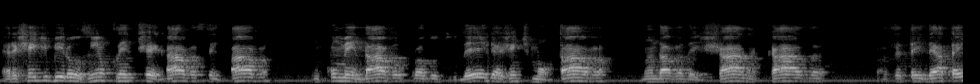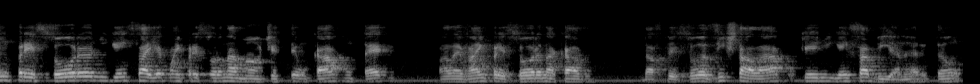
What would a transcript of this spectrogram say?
era cheia de birozinho, o cliente chegava, sentava, encomendava o produto dele, a gente montava, mandava deixar na casa. Pra você ter ideia, até impressora, ninguém saía com a impressora na mão, tinha que ter um carro, um técnico para levar a impressora na casa das pessoas, instalar, porque ninguém sabia, né? Então,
